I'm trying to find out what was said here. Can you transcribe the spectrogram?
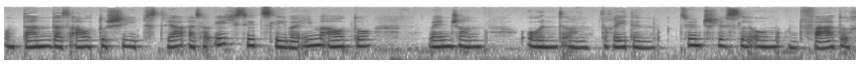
und dann das Auto schiebst. Ja? Also ich sitze lieber im Auto, wenn schon, und ähm, drehe den Zündschlüssel um und fahre durch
